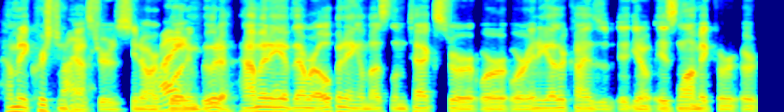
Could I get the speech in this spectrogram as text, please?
How many Christian Right. pastors, you know, are Right. quoting Buddha? How many of them are opening a Muslim text or or or any other kinds of you know Islamic or, or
